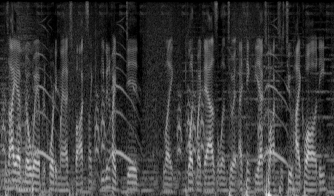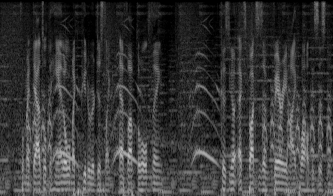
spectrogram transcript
Because I have no way of recording my Xbox. Like, even if I did, like, plug my Dazzle into it, I think the Xbox is too high quality for my Dazzle to handle. My computer would just, like, F up the whole thing. Because, you know, Xbox is a very high quality system.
